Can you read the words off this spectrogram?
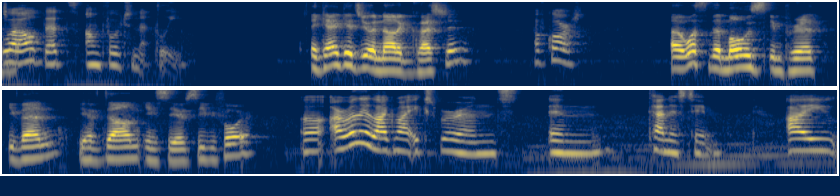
well, that's unfortunately. And can I get you another question? Of course. Uh, what's the most impressive event you have done in CFC before? Uh, I really like my experience in tennis team. I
